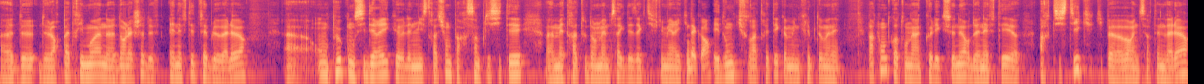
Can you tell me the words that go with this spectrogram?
euh, de, leur patrimoine dans l'achat de NFT de faible valeur, euh, on peut considérer que l'administration, par simplicité, euh, mettra tout dans le même sac des actifs numériques. D'accord. Et donc, il faudra traiter comme une crypto-monnaie. Par contre, quand on est un collectionneur de NFT euh, artistiques qui peuvent avoir une certaine valeur,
